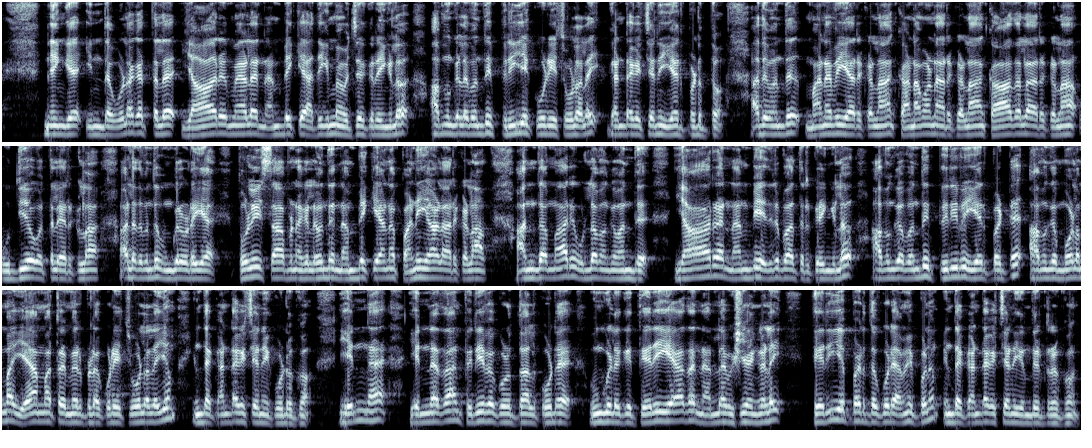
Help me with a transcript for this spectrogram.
நீங்கள் இந்த உலகத்தில் யார் மேலே நம்பிக்கை அதிகமாக வச்சுருக்கிறீங்களோ அவங்கள வந்து பிரியக்கூடிய சூழலை கண்டக சனி ஏற்படுத்தும். அது வந்து மனைவியாக இருக்கலாம் கணவனாக இருக்கலாம் காதலாக இருக்கலாம் உத்தியோகத்தில் இருக்கலாம் அல்லது வந்து உங்களுடைய தொழில் ஸ்தாபனங்களில் வந்து நம்பிக்கையான பணியாளாக இருக்கலாம். அந்த மாதிரி உள்ளவங்க வந்து யாரை நம்பி எதிர்பார்த்துருக்கீங்களோ அவங்க வந்து பிரிவு ஏற்பட்டு அவங்க மூலமாக ஏமாற்றம் ஏற்படக்கூடிய சூழலையும் இந்த கண்டகச்சனை கொடுக்கும். என்ன என்னதான் பிரிவை கொடுத்தால் கூட உங்களுக்கு தெரியாத நல்ல விஷயங்களை தெரியப்படுத்தக்கூடிய அமைப்பிலும் இந்த கண்டகச்சனை இருந்துகிட்டு இருக்கும்.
